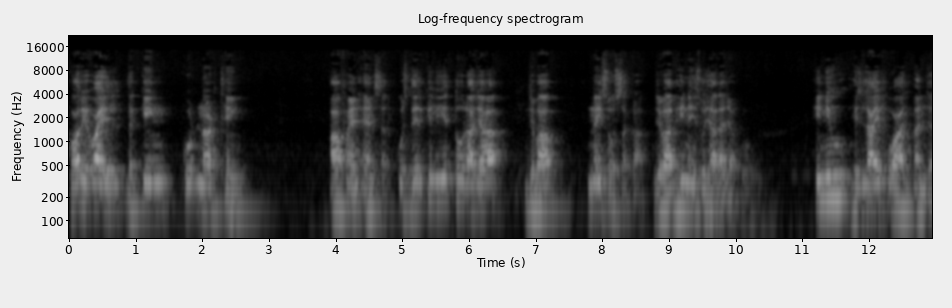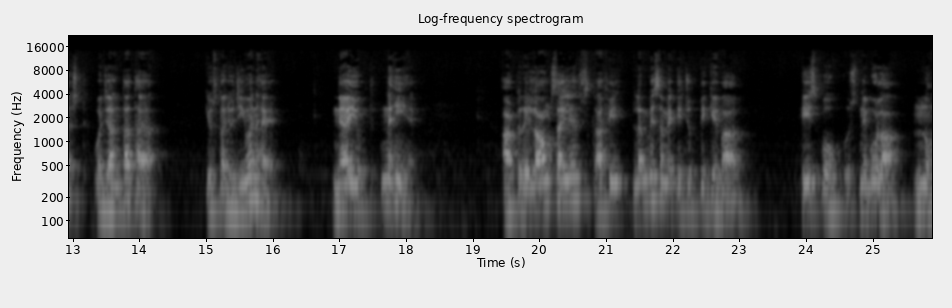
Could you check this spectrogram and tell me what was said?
For a while the king could not think of an answer कुछ देर के लिए तो राजा जवाब नहीं सोच सका। जवाब ही नहीं सूझा राजा को। He knew his life was unjust वह जानता था कि उसका जो जीवन है न्यायुक्त नहीं है। आफ्टर ए लॉन्ग साइलेंस काफ़ी लंबे समय की चुप्पी के बाद ही स्पोक उसने बोला no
